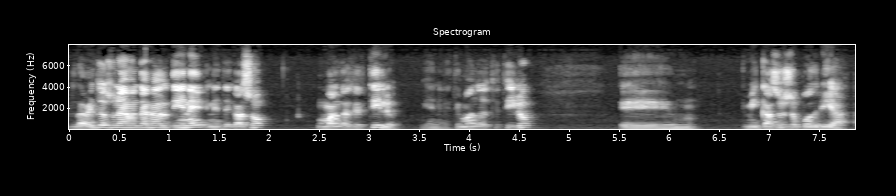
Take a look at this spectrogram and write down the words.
Pero también es una ventaja que tiene, en este caso, un mando de este estilo, bien, este mando de este estilo, eh, en mi caso yo podría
